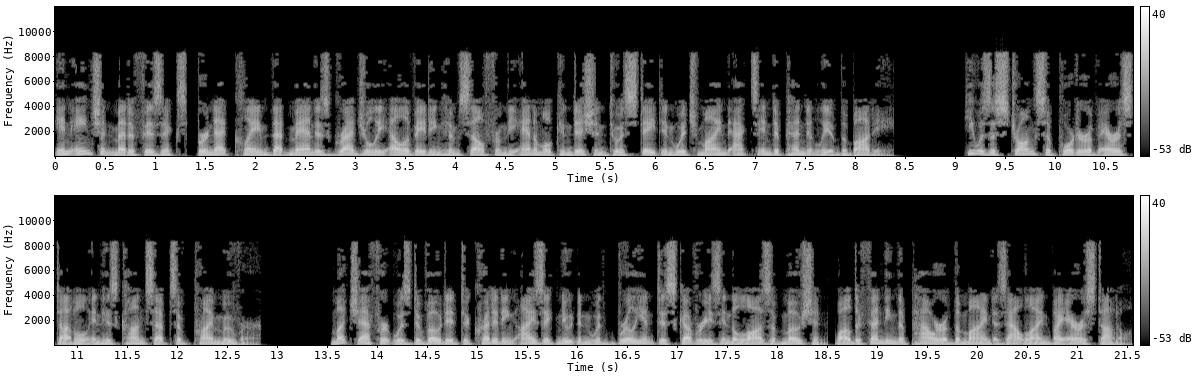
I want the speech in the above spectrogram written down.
In ancient metaphysics, Burnet claimed that man is gradually elevating himself from the animal condition to a state in which mind acts independently of the body. He was a strong supporter of Aristotle in his concepts of prime mover. Much effort was devoted to crediting Isaac Newton with brilliant discoveries in the laws of motion, while defending the power of the mind as outlined by Aristotle.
